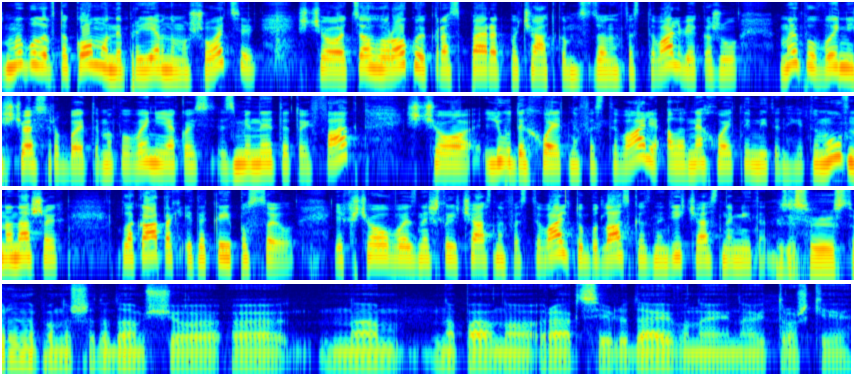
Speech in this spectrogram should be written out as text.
ми були в такому неприємному шоці, що цього року, якраз перед початком сезону фестивалів, я кажу, ми повинні щось робити. Ми повинні якось змінити той факт, що люди ходять на фестивалі, але не ходять на мітинги. Тому на наших плакатах і такий посил. Якщо ви знайшли час на фестиваль, то будь ласка, знайдіть час на мітинг. Зі своєї сторони, напевно, ще додам, що е, нам, напевно, реакції людей вони навіть трошки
